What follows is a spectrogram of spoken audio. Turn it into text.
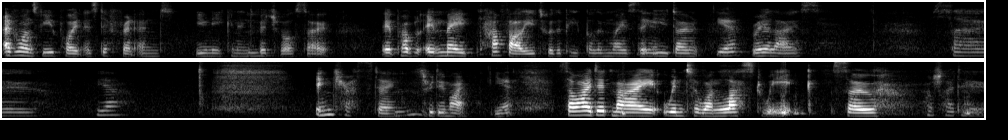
everyone's viewpoint is different and unique and individual. So it probably it may have value to other people in ways that Yeah. you don't Yeah. realize. So, yeah. Interesting. Mm. Should we do mine? Yeah. So I did my winter one last week. So what should I do?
